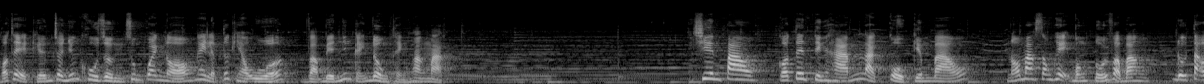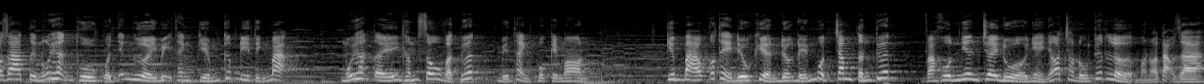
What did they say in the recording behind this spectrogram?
có thể khiến cho những khu rừng xung quanh nó ngay lập tức héo úa và biến những cánh đồng thành hoang mạc. Chiên Pao có tên tiếng Hán là cổ kiếm báo. Nó mang song hệ bóng tối và băng, được tạo ra từ nỗi hận thù của những người bị thanh kiếm cướp đi tính mạng. Mối hận ấy thấm sâu vào tuyết, biến thành Pokemon. Kiếm báo có thể điều khiển được đến 100 tấn tuyết và hồn nhiên chơi đùa nhảy nhót trong đống tuyết lở mà nó tạo ra.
